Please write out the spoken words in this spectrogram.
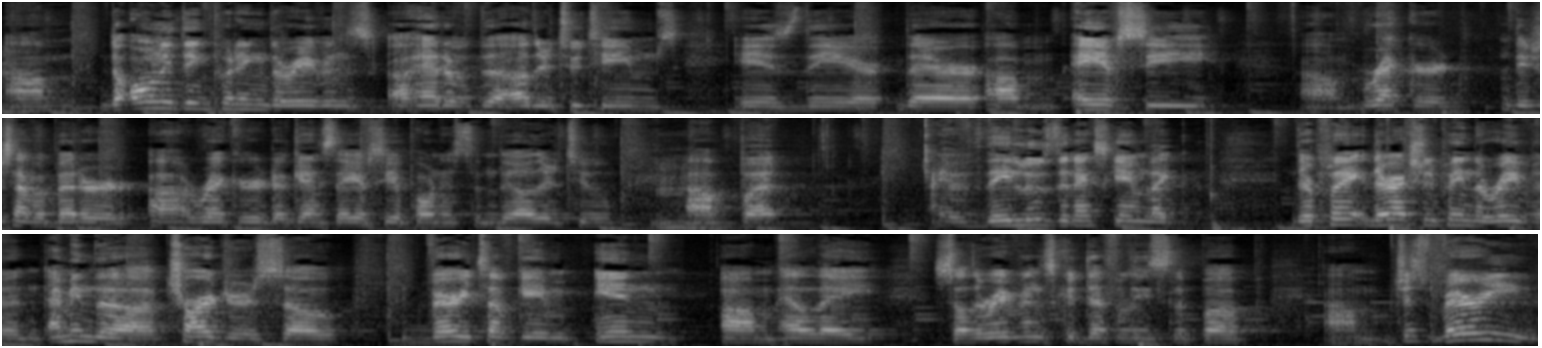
Um, the only thing putting the Ravens ahead of the other two teams is their their um, AFC um, record. They just have a better uh, record against AFC opponents than the other 2 Uh, but if they lose the next game, like they're playing, they're actually playing the Raven. I mean the Chargers. So very tough game in um, LA. So the Ravens could definitely slip up. Um, just very,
